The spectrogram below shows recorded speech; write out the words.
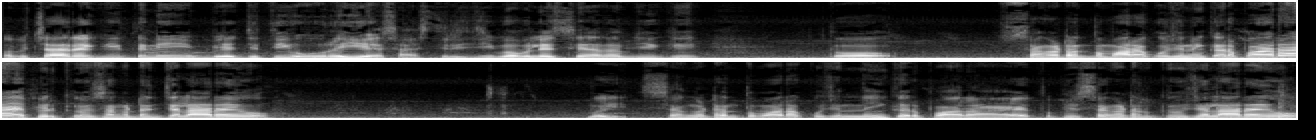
और बेचारे की इतनी बेजती हो रही है शास्त्री जी बबलेश यादव जी की। तो संगठन तुम्हारा कुछ नहीं कर पा रहा है, फिर क्यों संगठन चला रहे हो? भाई, संगठन तुम्हारा कुछ नहीं कर पा रहा है तो फिर संगठन क्यों चला रहे हो?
